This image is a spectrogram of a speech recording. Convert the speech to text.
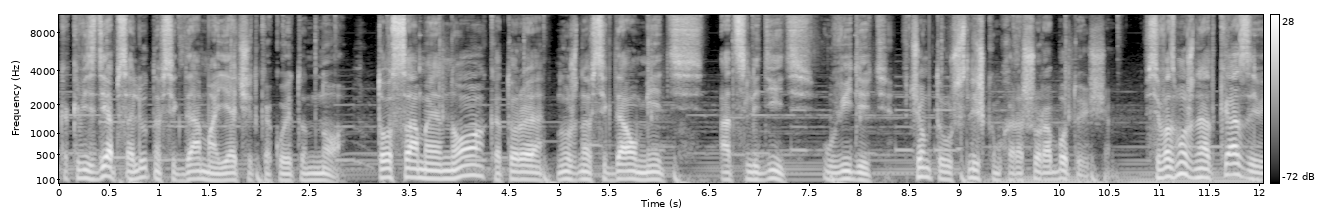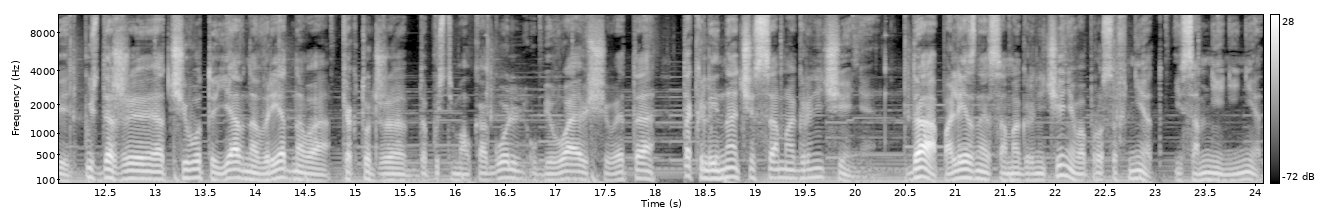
как везде, абсолютно всегда маячит какое-то «но». То самое «но», которое нужно всегда уметь отследить, увидеть в чем-то уж слишком хорошо работающем. Всевозможные отказы ведь, пусть даже от чего-то явно вредного, как тот же, допустим, алкоголь, убивающего, это так или иначе самоограничение. Да, полезное самоограничение, вопросов нет и сомнений нет.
